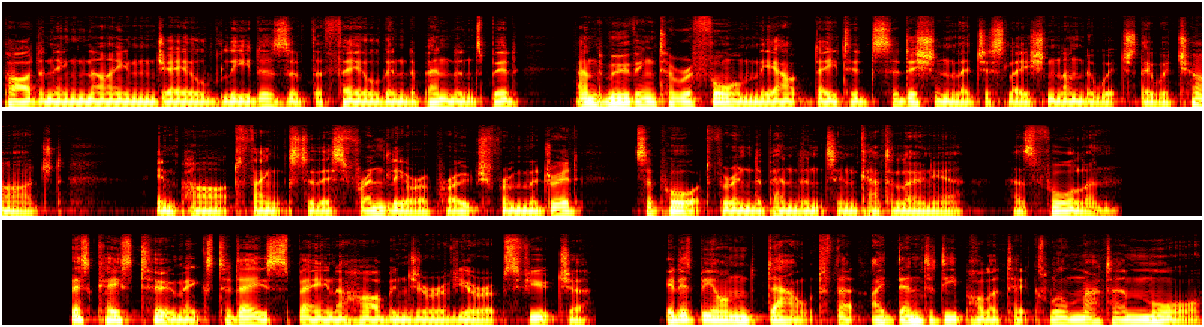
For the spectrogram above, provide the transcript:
pardoning nine jailed leaders of the failed independence bid, and moving to reform the outdated sedition legislation under which they were charged. In part thanks to this friendlier approach from Madrid, support for independence in Catalonia has fallen. This case too makes today's Spain a harbinger of Europe's future. It is beyond doubt that identity politics will matter more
